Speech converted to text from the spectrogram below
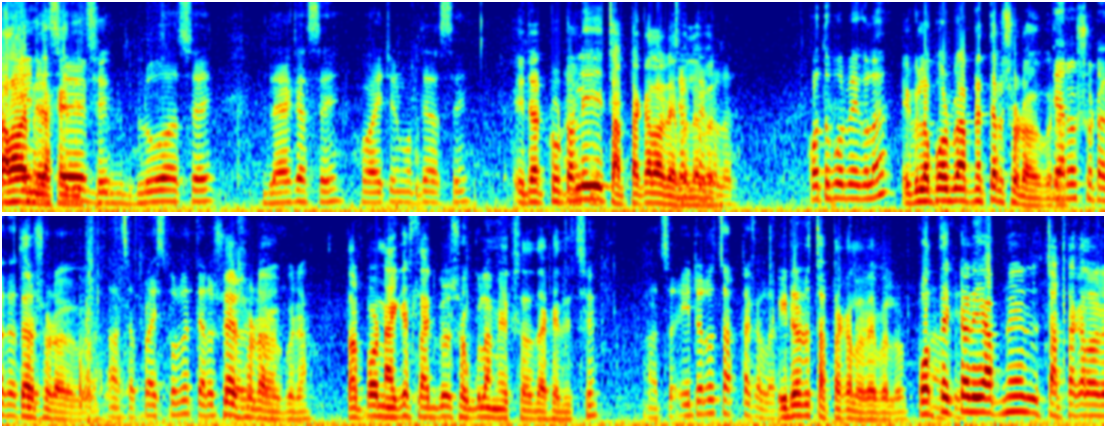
কালার আমি দেখাই দিচ্ছি। ব্লু আছে ব্ল্যাক আছে হোয়াইটের মধ্যে আছে। এটা টোটালি চারটা কালার অ্যাভেলেবেল কত পড়বে এগুলো? এগুলো পড়বে আপনার তেরোশো টাকা করে। তেরোশো টাকা। তেরোশো টাকা করে। আচ্ছা প্রাইস পড়বে তেরোশো তেরোশো টাকা করে। তারপর নাইকের স্লাইডগুলো সবগুলো আমি একসাথে দেখাই দিচ্ছি। আচ্ছা এটারও চারটা কালার এটারও চারটা কালার অ্যাভেলেবল প্রত্যেকটারই আপনি চারটা কালার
